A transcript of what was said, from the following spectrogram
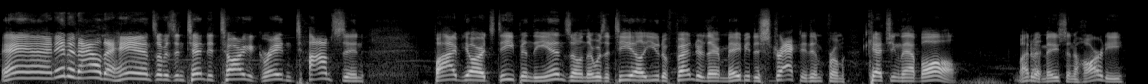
and in and out of the hands of his intended target, Graydon Thompson. Five yards deep in the end zone. There was a TLU defender there, maybe distracted him from catching that ball. Might have been Mason Hardy,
